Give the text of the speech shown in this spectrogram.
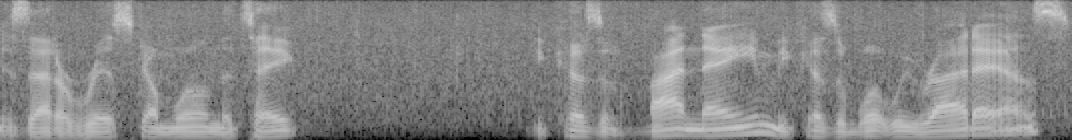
Is that a risk I'm willing to take? Because of my name, because of what we write as?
